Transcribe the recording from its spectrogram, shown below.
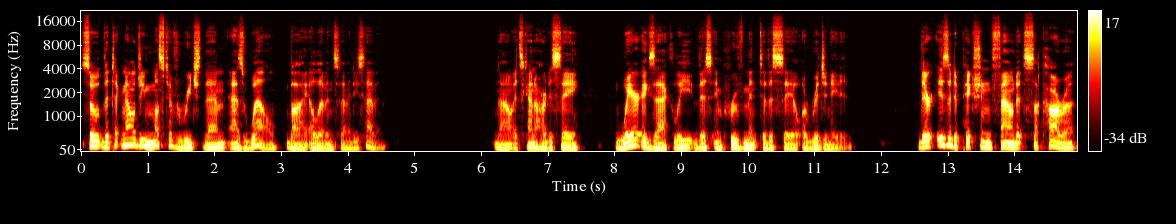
So the technology must have reached them as well by 1177. Now, it's kind of hard to say where exactly this improvement to the sail originated. There is a depiction found at Saqqara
